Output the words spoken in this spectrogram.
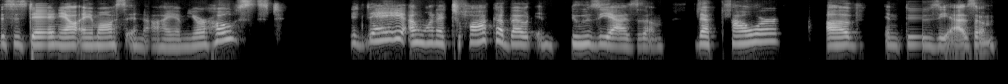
This is Danielle Amos, and I am your host. Today, I want to talk about enthusiasm, the power of enthusiasm.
